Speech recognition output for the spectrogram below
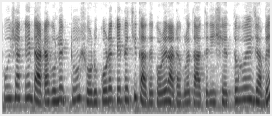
পুঁই শাকের ডাটাগুলো একটু সরু করে কেটেছি, তাতে করে ডাটাগুলো তাড়াতাড়ি সেদ্ধ হয়ে যাবে।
